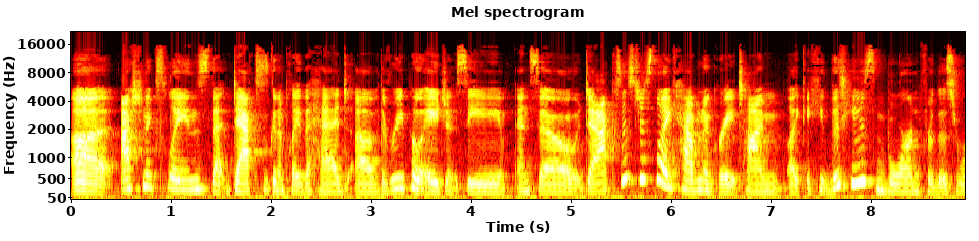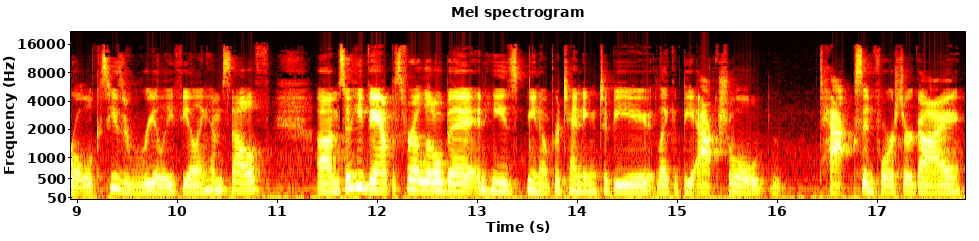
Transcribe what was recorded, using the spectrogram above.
Uh, Ashton explains that Dax is going to play the head of the repo agency, and so Dax is just like having a great time. Like he this, he was born for this role because he's really feeling himself. Um, so he vamps for a little bit, and he's you know pretending to be like the actual tax enforcer guy.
